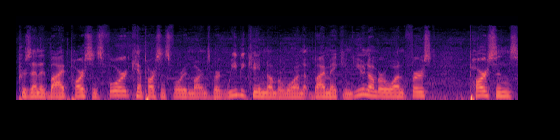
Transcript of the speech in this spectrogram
presented by Parsons Ford. Ken Parsons Ford in Martinsburg. We became number one by making you number one first. Parsons,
